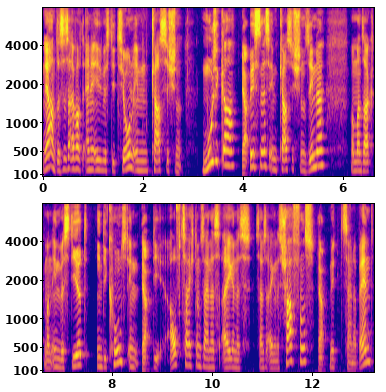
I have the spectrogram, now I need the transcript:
ja, und das ist einfach eine Investition im klassischen Musiker-Business, ja. im klassischen Sinne, wo man sagt, man investiert in die Kunst, in ja. die Aufzeichnung seines, eigenes, seines eigenen Schaffens ja. mit seiner Band.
